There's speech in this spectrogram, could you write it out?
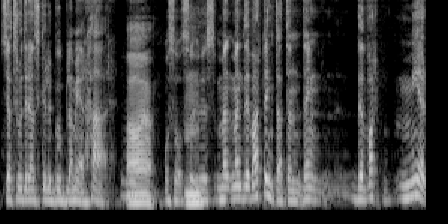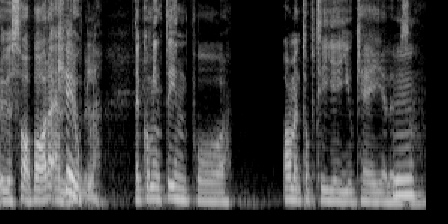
Så jag trodde den skulle bubbla mer här. Ja. Och så, så USA, men, men det vart inte att den, den det vart mer USA bara än Kul. Europa. Den kom inte in på, ja men topp 10 i UK eller liksom.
